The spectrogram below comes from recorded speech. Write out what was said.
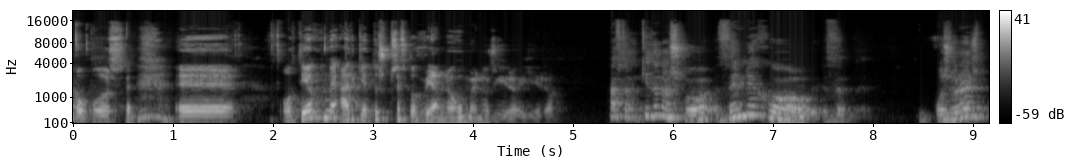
όπως, ε, ότι έχουμε αρκετούς ψευτοδιανοούμενους γύρω-γύρω. Αυτό, κοίτα να σου πω, δεν έχω... Ο Ζουράρης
